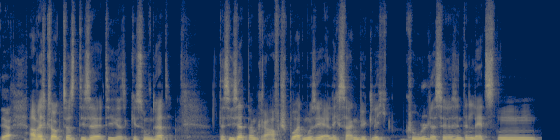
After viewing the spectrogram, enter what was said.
Ja. Aber du gesagt hast, diese, diese Gesundheit, das ist halt beim Kraftsport, muss ich ehrlich sagen, wirklich cool, dass ich das in den letzten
